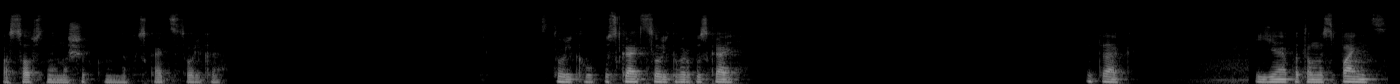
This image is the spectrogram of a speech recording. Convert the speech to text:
по собственным ошибкам допускать столько. Столько упускать, столько пропускать. Итак, я потом испанец.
